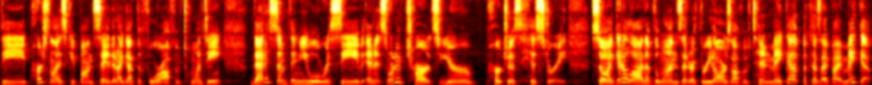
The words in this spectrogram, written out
the personalized coupons say that I got the 4 off of 20 that is something you will receive and it sort of charts your purchase history. So I get a lot of the ones that are $3 off of 10 makeup because I buy makeup.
